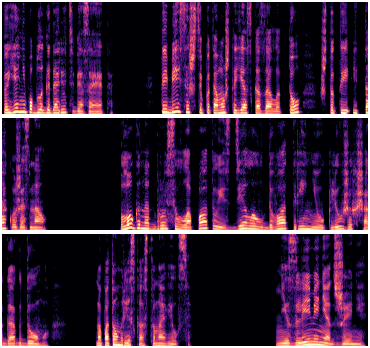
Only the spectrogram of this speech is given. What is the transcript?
то я не поблагодарю тебя за это. Ты бесишься, потому что я сказала то, что ты и так уже знал. Логан отбросил лопату и сделал два-три неуклюжих шага к дому, но потом резко остановился. «Не зли меня, Дженни,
